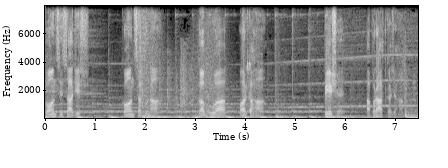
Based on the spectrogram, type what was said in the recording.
कौन सी साजिश, कौन सा गुनाह, कब हुआ और कहाँ? पेश है अपराध का जहाँ।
